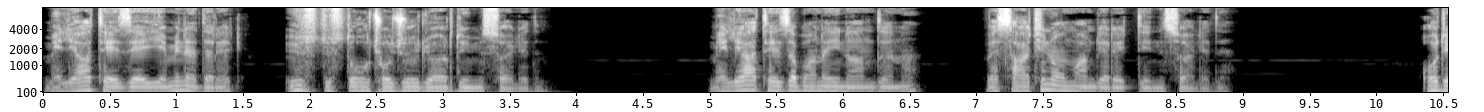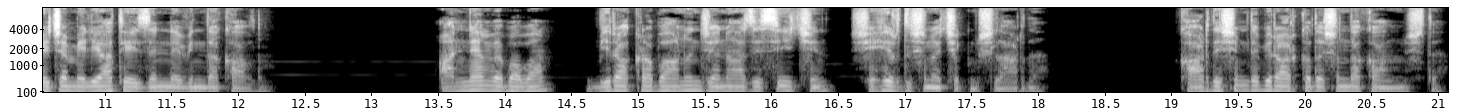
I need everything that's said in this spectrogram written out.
Melia teyzeye yemin ederek üst üste o çocuğu gördüğümü söyledim. Melia teyze bana inandığını ve sakin olmam gerektiğini söyledi. O gece Melia teyzenin evinde kaldım. Annem ve babam bir akrabanın cenazesi için şehir dışına çıkmışlardı. Kardeşim de bir arkadaşında kalmıştı.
